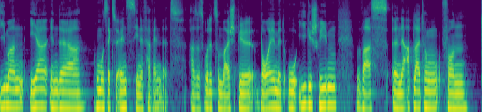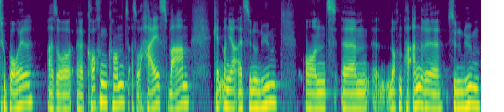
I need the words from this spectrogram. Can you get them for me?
die man eher in der homosexuellen Szene verwendet. Also es wurde zum Beispiel Boy mit OI geschrieben, was eine Ableitung von to boil, also äh, kochen kommt, also heiß, warm, kennt man ja als Synonym. Und ähm, noch ein paar andere synonym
